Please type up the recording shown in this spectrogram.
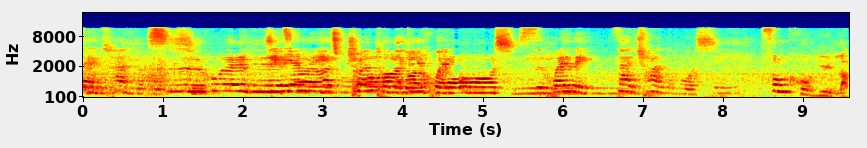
再窜的死灰里结烟里春土的轮回死灰里在串的火星，烽火与狼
